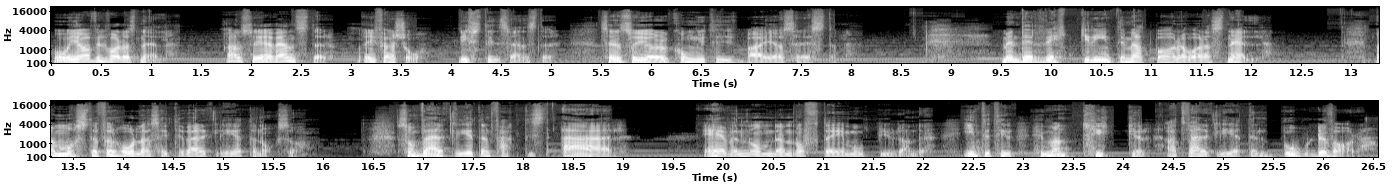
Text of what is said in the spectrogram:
Och jag vill vara snäll. Alltså är jag vänster. Ungefär så. Livsstilsvänster. Sen så gör kognitiv bias resten. Men det räcker inte med att bara vara snäll. Man måste förhålla sig till verkligheten också. Som verkligheten faktiskt är. Även om den ofta är motbjudande. Inte till hur man tycker att verkligheten borde vara.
